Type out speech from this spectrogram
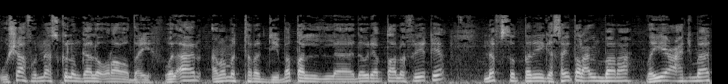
وشافوا الناس كلهم قالوا أوراوا ضعيف. والآن أمام الترجي بطل دوري أبطال أفريقيا نفس الطريقة سيطر على المباراة ضيع هجمات.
